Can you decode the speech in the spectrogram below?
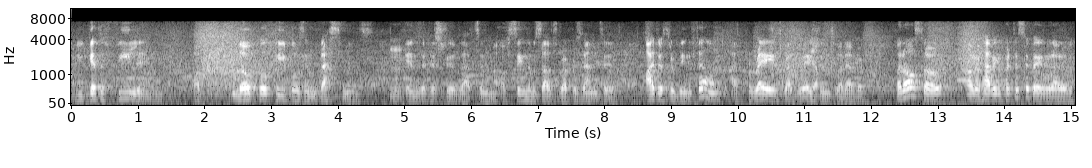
you get the feeling of local people's investments Mm. in the history of that cinema, of seeing themselves represented either through being filmed at parades, graduations, whatever, but also out of having participated. Out of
